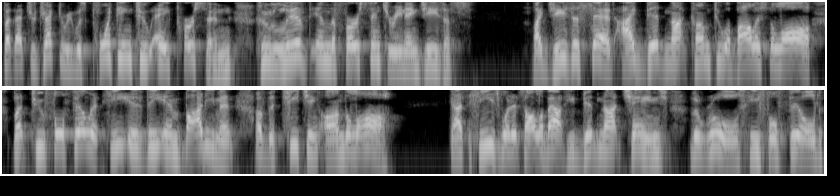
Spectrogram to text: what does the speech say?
but that trajectory was pointing to a person who lived in the first century named Jesus. Like Jesus said, I did not come to abolish the law, but to fulfill it. He is the embodiment of the teaching on the law. Guys, He's what it's all about. He did not change the rules. He fulfilled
